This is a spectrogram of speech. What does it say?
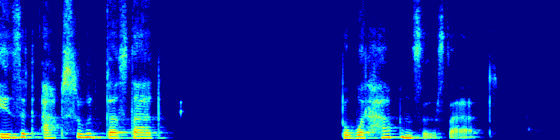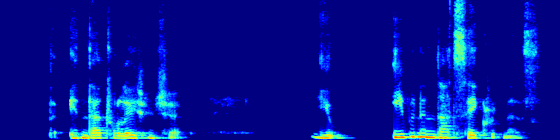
is it absolute? Does that but what happens is that in that relationship, you, even in that sacredness,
